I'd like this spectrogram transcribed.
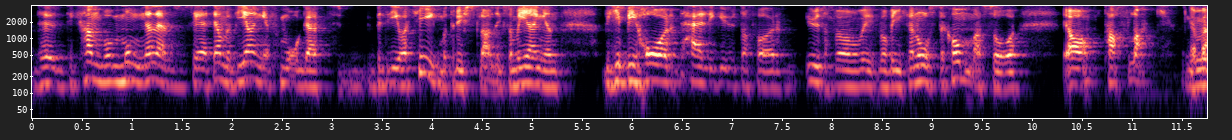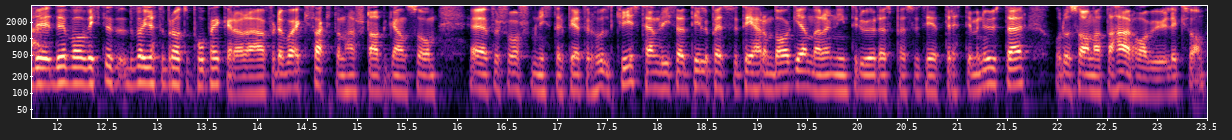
det, det, kan vara många länder som säger att ja, men vi har ingen förmåga att bedriva krig mot Ryssland. Liksom. Vi, har ingen, vi, vi har, det här ligger utanför, utanför vad vi, vad vi kan åstadkomma. Så ja, tough luck. Ja, men det, det, var viktigt. Det var jättebra att du påpekade det här, för det var exakt den här stadgan som eh, försvarsminister Peter Hultqvist hänvisade till på SVT häromdagen när han intervjuades på SVT 30 minuter och då sa han att det här har vi ju liksom.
